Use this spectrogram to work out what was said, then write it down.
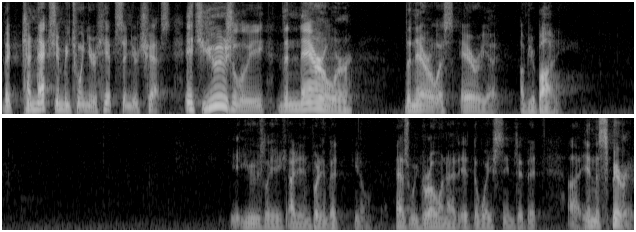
the connection between your hips and your chest. It's usually the narrower, the narrowest area of your body. Usually I didn't put in, but you know, as we grow in that, it, the waist seems a bit uh, in the spirit.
